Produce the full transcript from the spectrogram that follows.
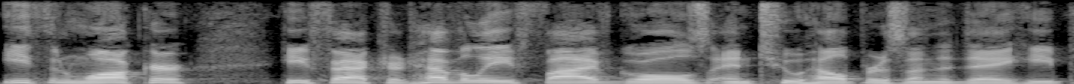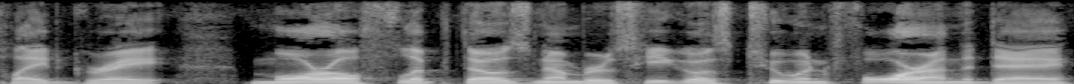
Ethan Walker, he factored heavily, five goals and two helpers on the day. He played great. Morrow flipped those numbers. He goes two and four on the day.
